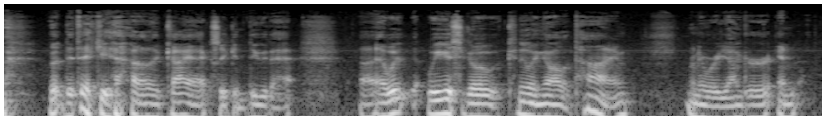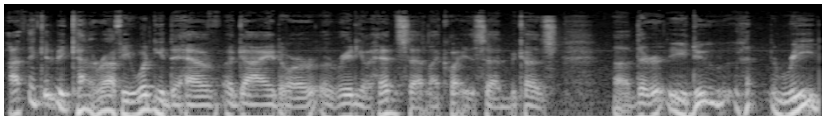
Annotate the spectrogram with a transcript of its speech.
but they take you out of the kayak so you can do that. Uh, we, we used to go canoeing all the time when we were younger. And I think it'd be kind of rough. You would need to have a guide or a radio headset, like what you said, because uh, there you do read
